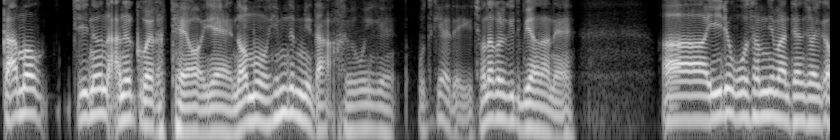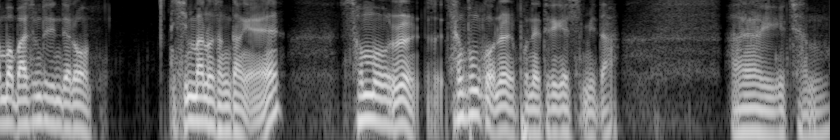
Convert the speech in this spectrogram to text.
까먹지는 않을 것 같아요. 예 너무 힘듭니다. 아이고 이게 어떻게 해야 돼? 전화 걸기도 미안하네. 아, 2653님한테는 저희가 뭐 말씀드린 대로 10만 원 상당의 선물을 상품권을 보내드리겠습니다. 아, 이게 참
